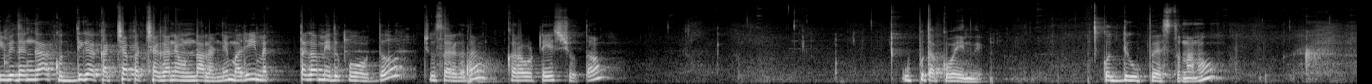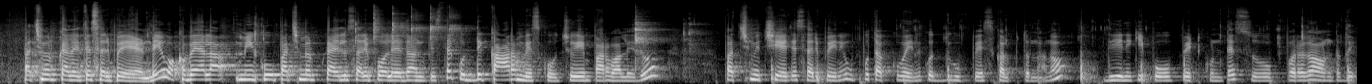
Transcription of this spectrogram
ఈ విధంగా కొద్దిగా కచ్చా పచ్చగానే ఉండాలండి. మరీ మెత్తగా మెదుకోవద్దు చూసారు కదా ఒక టేస్ట్ చూద్దాం. ఉప్పు తక్కువైంది. కొద్దిగా ఉప్పు వేస్తున్నాను. పచ్చిమిరపకాయలు అయితే సరిపోయాయండి. ఒకవేళ మీకు పచ్చిమిరపకాయలు సరిపోలేదు అనిపిస్తే కొద్ది కారం వేసుకోవచ్చు. ఏం పర్వాలేదు. పచ్చిమిర్చి అయితే సరిపోయినాయి. ఉప్పు తక్కువైంది. కొద్దిగా ఉప్పు వేసి కలుపుతున్నాను. దీనికి పోపు పెట్టుకుంటే సూపర్గా ఉంటుంది.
